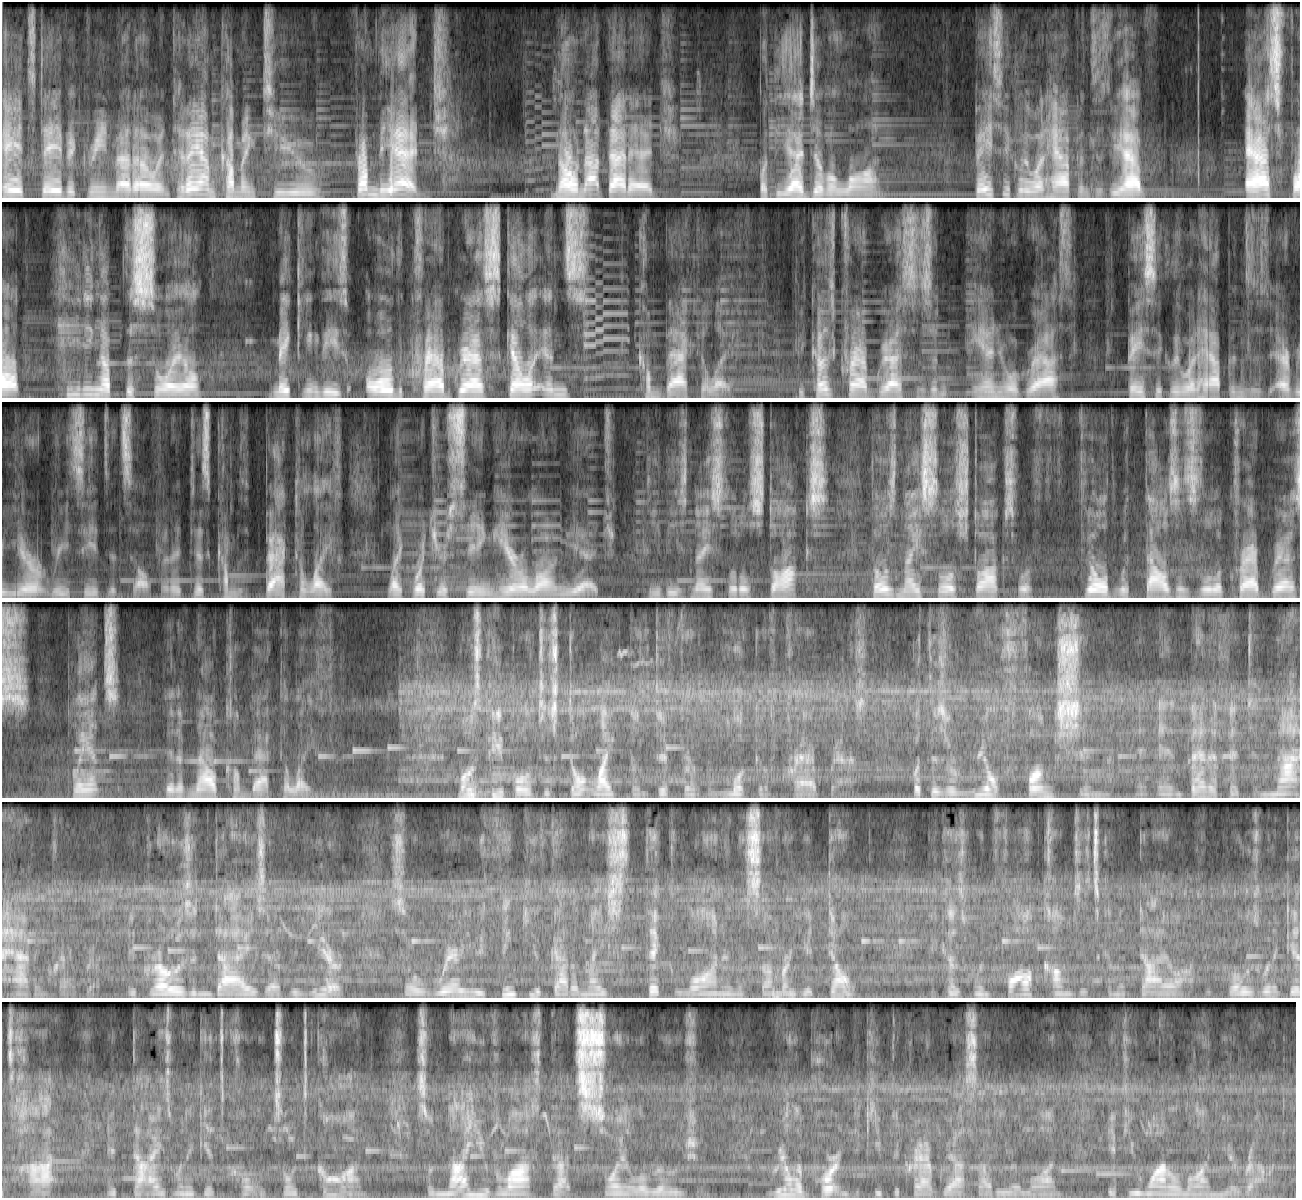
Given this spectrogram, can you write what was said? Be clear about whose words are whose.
Speaker 1: Hey, it's Dave at Green Meadow, and today I'm coming to you from the edge. No, not that edge, but the edge of a lawn. Basically what happens is you have asphalt heating up the soil, making these old crabgrass skeletons come back to life. Because crabgrass is an annual grass, basically what happens is every year it reseeds itself and it just comes back to life, like what you're seeing here along the edge. See these nice little stalks? Those nice little stalks were filled with thousands of little crabgrass plants that have now come back to life. Most people just don't like the different look of crabgrass, but there's a real function and benefit to not having crabgrass. It grows and dies every year. So where you think you've got a nice thick lawn in the summer, you don't. Because when fall comes, it's gonna die off. It grows when it gets hot, it dies when it gets cold, so it's gone. So now you've lost that soil erosion. Real important to keep the crabgrass out of your lawn if you want a lawn year round.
